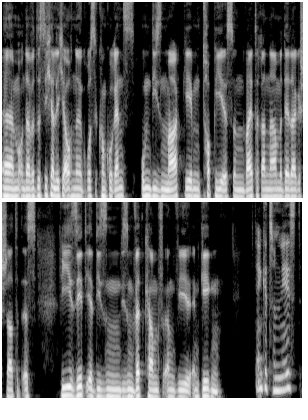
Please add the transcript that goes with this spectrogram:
Ähm, und da wird es sicherlich auch eine große Konkurrenz um diesen Markt geben. Toppy ist so ein weiterer Name, der da gestartet ist. Wie seht ihr diesem, diesem Wettkampf irgendwie entgegen? Ich denke, zunächst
